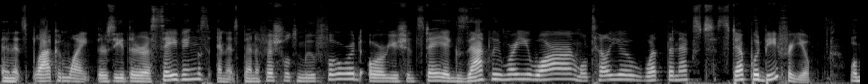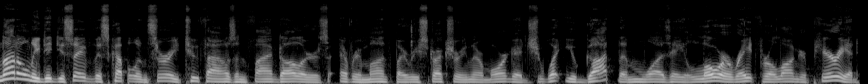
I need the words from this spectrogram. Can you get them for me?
and it's black and white. There's either a savings and it's beneficial to move forward, or you should stay exactly where you are, and we'll tell you what the next step would be for you. Well, not only did you save this couple in Surrey $2,005 every month by restructuring their mortgage, what you got them was a lower rate for a longer period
